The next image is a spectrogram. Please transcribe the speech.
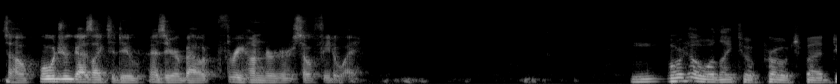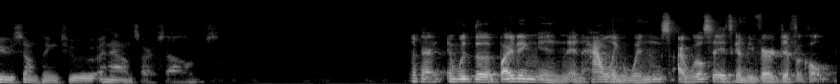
So, what would you guys like to do as you're about 300 or so feet away? Norhill would like to approach, but do something to announce ourselves. Okay. And with the biting and, and howling winds, I will say it's going to be very difficult.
